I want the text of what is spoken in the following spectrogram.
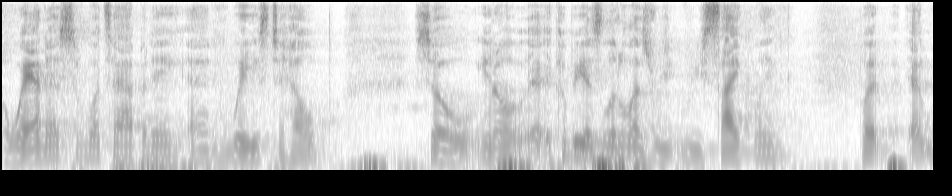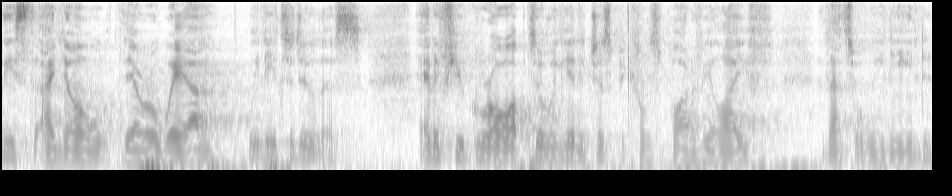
awareness of what's happening and ways to help. So, you know, it could be as little as re- recycling, but at least I know they're aware we need to do this. And if you grow up doing it, it just becomes part of your life, and That's what we need.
